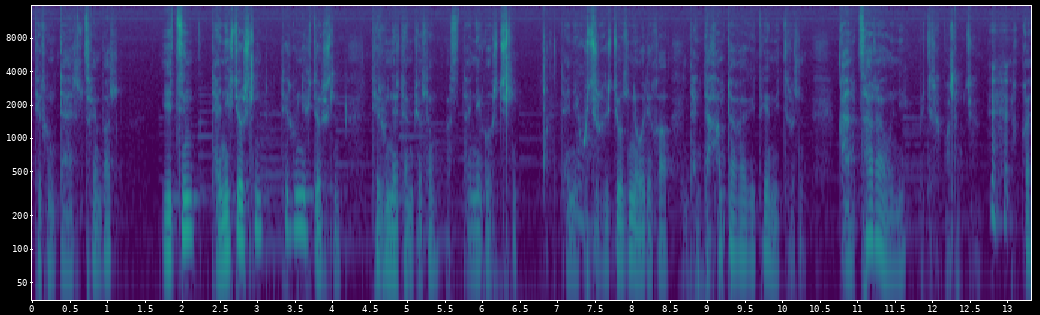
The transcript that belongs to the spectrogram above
тэр хүнтэй харилцах юм бол эзэн таныг ч өөрчлөн тэр хүнийг ч өөрчлөн тэр хүнээр дамжуулан бас таныг өөрчлөн. Таныг хүчрхэгжүүлнэ өөрийнхөө тантай хамт байгаа гэдгээ мэдрүүлнэ. Ганцаараа үнийг мэдрэх боломжтой баггүй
